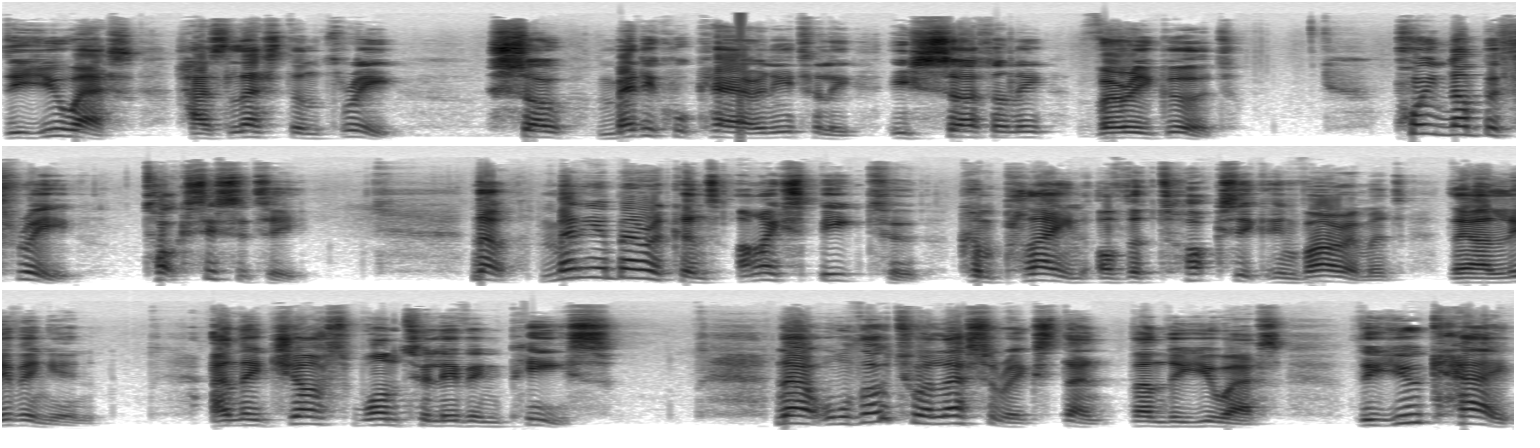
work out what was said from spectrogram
the US has less than three. So, medical care in Italy is certainly very good. Point number three toxicity. Now, many Americans I speak to complain of the toxic environment they are living in, and they just want to live in peace. Now, although to a lesser extent than the US, the UK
